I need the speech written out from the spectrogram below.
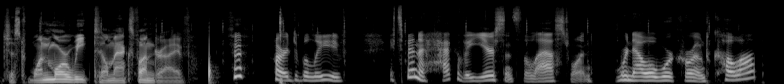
Just one more week till Max Fun Drive. Hard to believe. It's been a heck of a year since the last one. We're now a worker owned co op.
